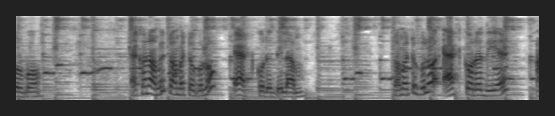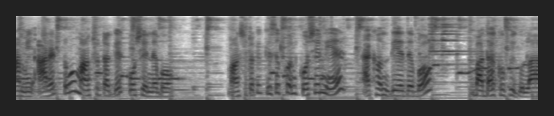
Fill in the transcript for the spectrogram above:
করব। এখন আমি টমেটোগুলো অ্যাড করে দিলাম। টমেটোগুলো অ্যাড করে দিয়ে আমি আরেকটু মাংসটাকে কষে নেব। মাংসটাকে কিছুক্ষণ কষে নিয়ে এখন দিয়ে দেব বাঁধাকপিগুলা।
